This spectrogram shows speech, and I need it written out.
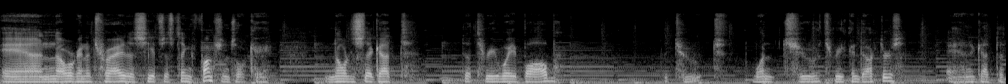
and now we're going to try to see if this thing functions okay. Notice I got the three-way bulb, the two, one, two, three conductors, and I got the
